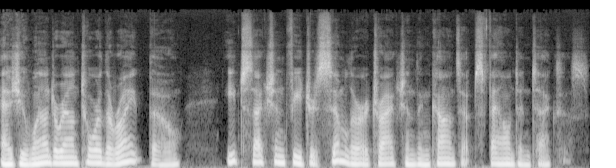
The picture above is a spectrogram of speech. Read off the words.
As you wound around toward the right, though, each section features similar attractions and concepts found in Texas.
